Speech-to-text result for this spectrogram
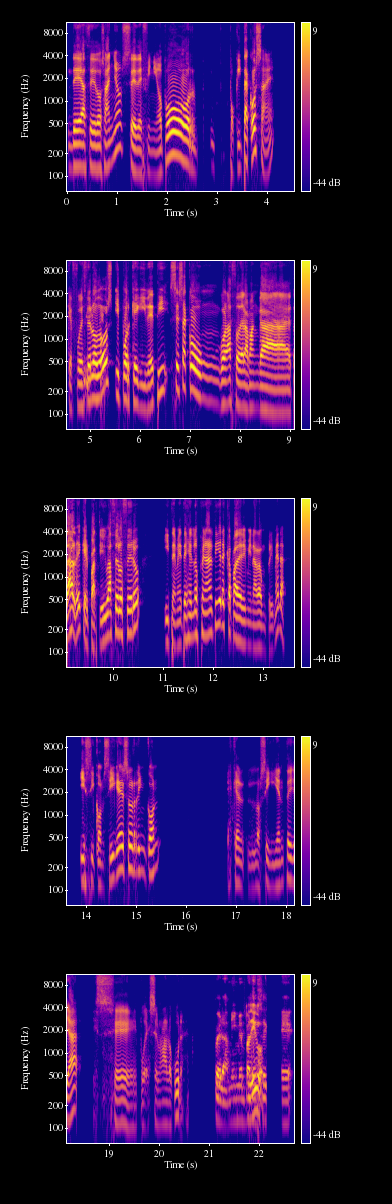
de hace dos años se definió por poquita cosa, ¿eh? Que fue 0-2 y porque Guidetti se sacó un golazo de la manga tal, ¿eh? Que el partido iba 0-0 y te metes en los penaltis y eres capaz de eliminar a un primera. Y si consigues el rincón, es que lo siguiente ya es, eh, puede ser una locura. Pero a mí me parece digo. que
